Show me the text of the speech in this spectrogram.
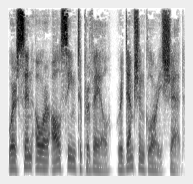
where sin o'er all seemed to prevail, redemption glories shed.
